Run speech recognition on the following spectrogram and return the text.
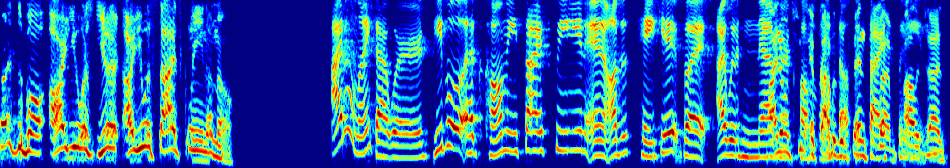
first of all, are you a you're, are you a size queen or no? I don't like that word. People uh, call me size queen, and I'll just take it. But I would never Why don't you? call If I was offensive, I queen. apologize.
